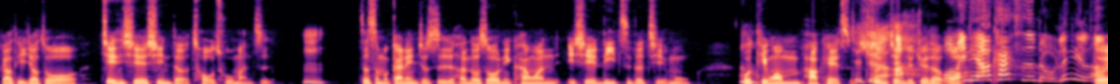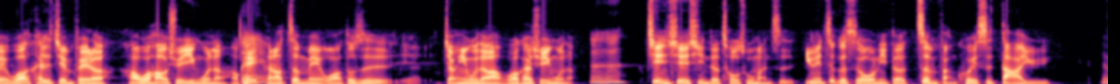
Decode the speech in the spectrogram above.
标题叫做“间歇性的踌躇满志”。嗯，这什么概念？就是很多时候你看完一些励志的节目，嗯、或听完我们 Podcast，瞬间就觉得、啊、我明天要开始努力了。对，我要开始减肥了。好，我好好学英文了。OK，看到正妹哇，都是讲英文的啊，我要开始学英文了。嗯。间歇性的踌躇满志，因为这个时候你的正反馈是大于、嗯、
